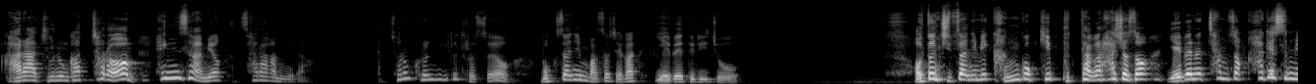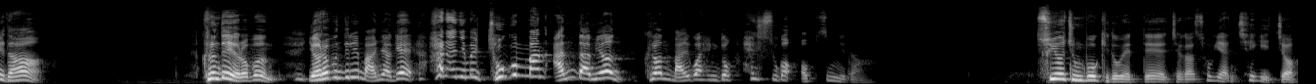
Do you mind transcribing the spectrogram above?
알아주는 것처럼 행세하며 살아갑니다. 저는 그런 얘기도 들었어요. 목사님 봐서 제가 예배드리죠. 어떤 집사님이 간곡히 부탁을 하셔서 예배는 참석하겠습니다. 그런데 여러분, 여러분들이 만약에 하나님을 조금만 안다면 그런 말과 행동 할 수가 없습니다. 수요 중보 기도회 때 제가 소개한 책이 있죠.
